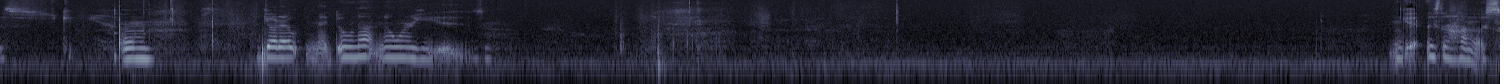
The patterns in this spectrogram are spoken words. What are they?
Okay. Um, got out and I do not know where he is. Yeah, at least they're harmless.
